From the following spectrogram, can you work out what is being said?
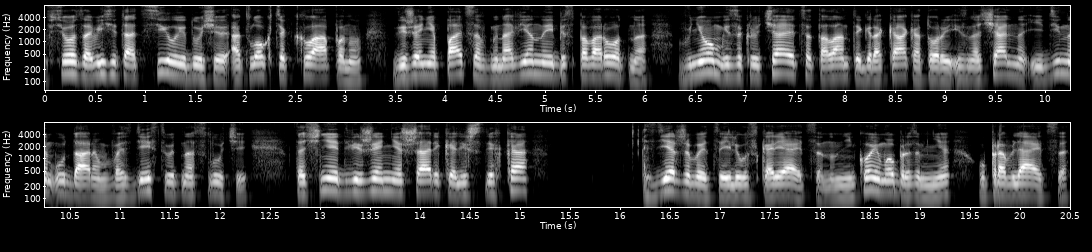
Все зависит от силы, идущей от локтя к клапану. Движение пальцев мгновенно и бесповоротно. В нем и заключается талант игрока, который изначально единым ударом воздействует на случай – Точнее, движение шарика лишь слегка сдерживается или ускоряется, но никоим образом не управляется.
